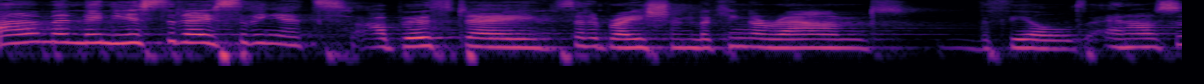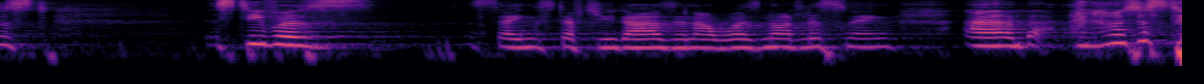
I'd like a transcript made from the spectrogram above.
Um, and then yesterday, sitting at our birthday celebration, looking around the field, and I was just, Steve was saying stuff to you guys, and I was not listening. Um, and I was just,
